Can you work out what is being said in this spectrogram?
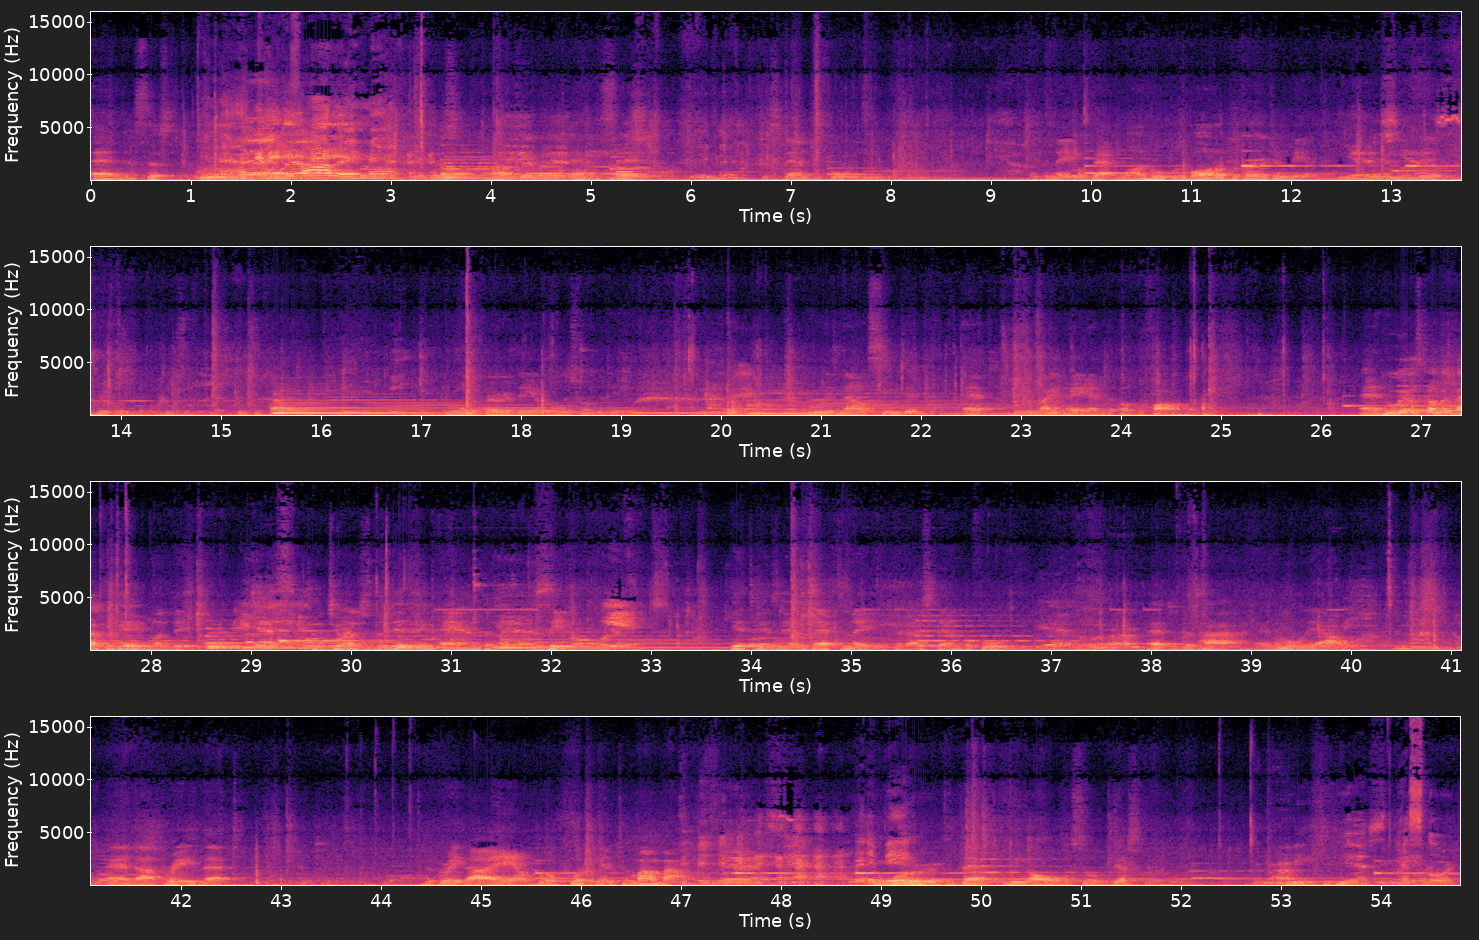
and sisters. Amen. You, Father. Amen. It is my privilege and pleasure to stand before you. In the name of that one who was born of the Virgin Mary. Yes. Who lived, preached, crucified, coming back again one day Yes. to judge the living and Yes. the dead. Yes. It is in that name that I stand before you Yes. at this high and holy hour. Amen. And I pray that the great I am will put into my mouth Yes. The it be. words that we all so desperately need to hear. Yes. Yes, Lord.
